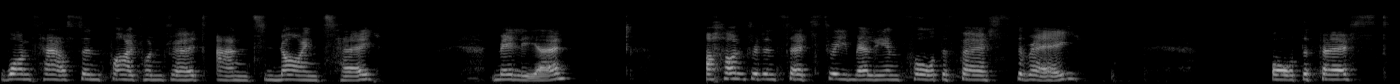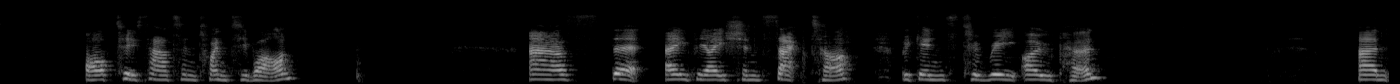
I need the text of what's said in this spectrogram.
1,590 million 133 million for the first three. Or the first of 2021 as the aviation sector begins to reopen and um,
